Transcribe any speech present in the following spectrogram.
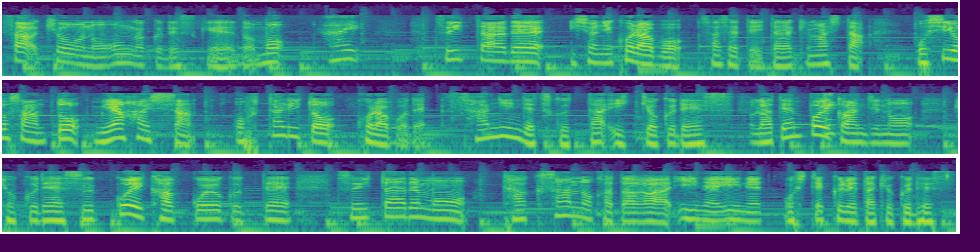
さあ今日の音楽ですけれどもはい。ツイッターで一緒にコラボさせていただきましたおしおさんと宮橋さんお二人とコラボで3人で作った一曲ですラテンっぽい感じの曲ですっごいかっこよくって、ツイッターでもたくさんの方がいいねいいね押してくれた曲です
